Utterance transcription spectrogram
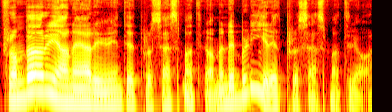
Från början är det ju inte ett processmaterial, men det blir ett processmaterial.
